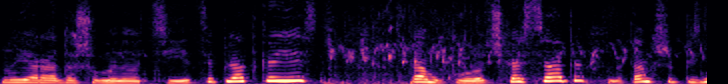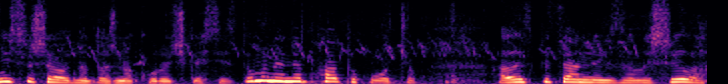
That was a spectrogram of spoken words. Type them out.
Ну, я рада, що в мене оці циплятка є. Там курочка сяде, а там ще пізніше ще одна должна курочка сісти. У мене небагато курочок, але спеціально їх залишила.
